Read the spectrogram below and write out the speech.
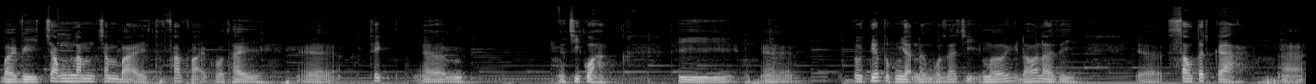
bởi vì trong 500 bài pháp thoại của thầy uh, thích ờ, uh, trí quảng thì uh, tôi tiếp tục nhận được một giá trị mới đó là gì? Uh, sau tất cả uh,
